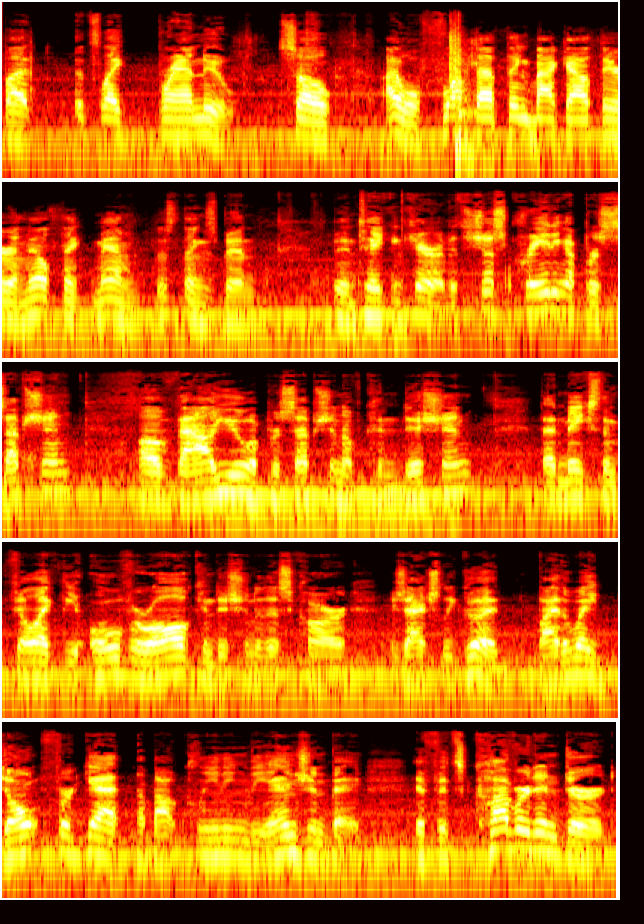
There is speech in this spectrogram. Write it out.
but it's like brand new. So I will flop that thing back out there and they'll think, man, this thing's been, been taken care of. It's just creating a perception of value, a perception of condition that makes them feel like the overall condition of this car is actually good. By the way, don't forget about cleaning the engine bay. If it's covered in dirt,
